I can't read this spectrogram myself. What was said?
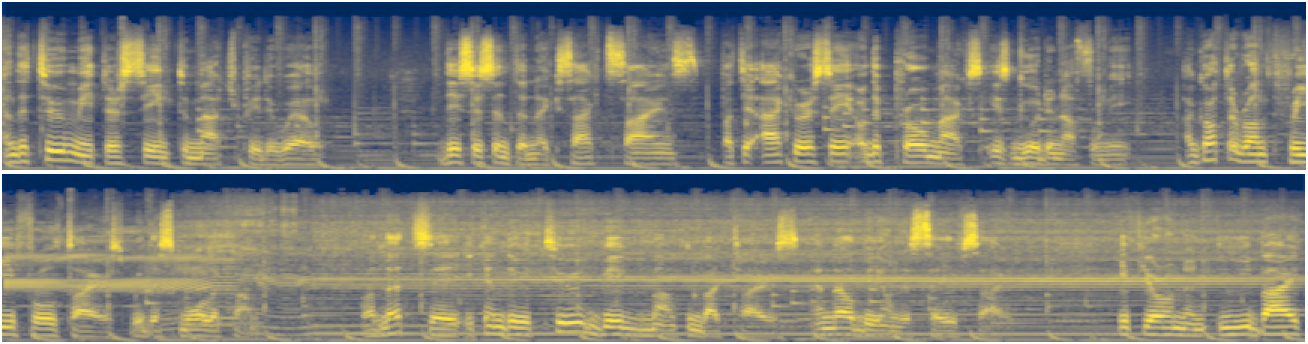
and the two meters seem to match pretty well. This isn't an exact science, but the accuracy of the Pro Max is good enough for me. I got around three full tires with a smaller pump. But let's say it can do two big mountain bike tires and I'll be on the safe side. If you're on an e-bike,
